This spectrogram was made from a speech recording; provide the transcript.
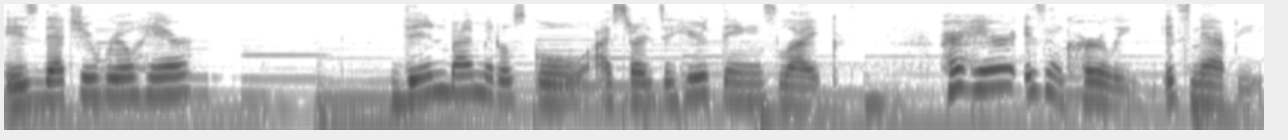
Is that your real hair? Then by middle school, I started to hear things like, Her hair isn't curly, it's nappy.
